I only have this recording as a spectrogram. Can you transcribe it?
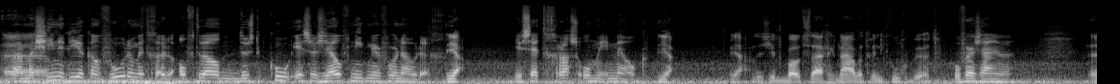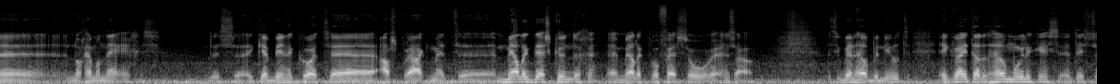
Maar Ehm, machine die je kan voeren met... Oftewel, dus de koe is er zelf niet meer voor nodig. Ja, Je zet gras om in melk. ja. ja, dus je bootst eigenlijk na wat er in die koe gebeurt. Hoe ver zijn we? Eh, nog helemaal nergens. Dus eh, ik heb binnenkort eh, afspraak met melkdeskundigen, hè, melkprofessoren en zo. Dus ik ben heel benieuwd. Ik weet dat het heel moeilijk is. Het is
